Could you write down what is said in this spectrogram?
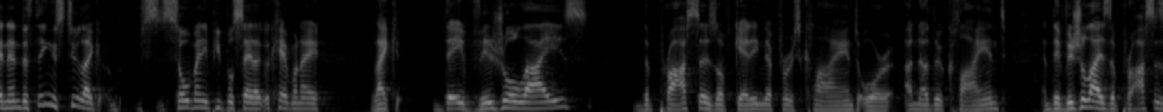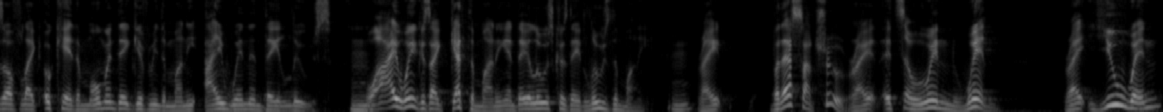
and then the thing is too like so many people say like okay when I like they visualize the process of getting their first client or another client and they visualize the process of like okay the moment they give me the money I win and they lose. Hmm. Well, I win because I get the money and they lose because they lose the money, hmm. right? But that's not true, right? It's a win-win right? You win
